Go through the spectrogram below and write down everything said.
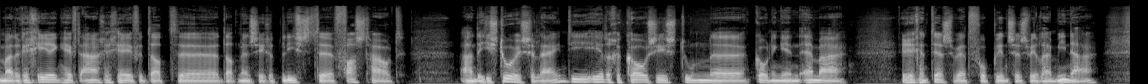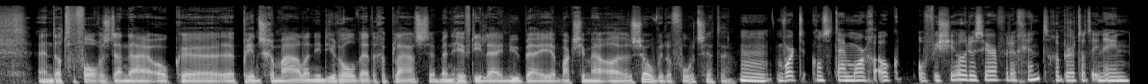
maar de regering heeft aangegeven dat, dat men zich het liefst vasthoudt... aan de historische lijn die eerder gekozen is toen koningin Emma regentes werd voor prinses Wilhelmina. En dat vervolgens daarna ook uh, prins Gemalen in die rol werden geplaatst. En men heeft die lijn nu bij Maxima uh, zo willen voortzetten. Hmm. Wordt Constantijn morgen ook officieel reserveregent? Gebeurt dat in één...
